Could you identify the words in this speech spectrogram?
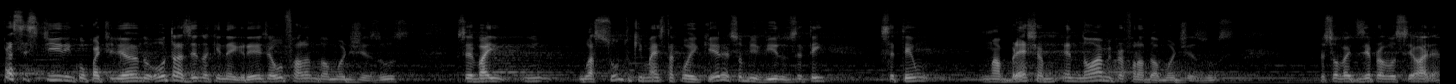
para assistirem, compartilhando, ou trazendo aqui na igreja, ou falando do amor de Jesus. Você vai. O assunto que mais está corriqueiro é sobre vírus. Você tem, você tem um, uma brecha enorme para falar do amor de Jesus. A pessoa vai dizer para você: Olha,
